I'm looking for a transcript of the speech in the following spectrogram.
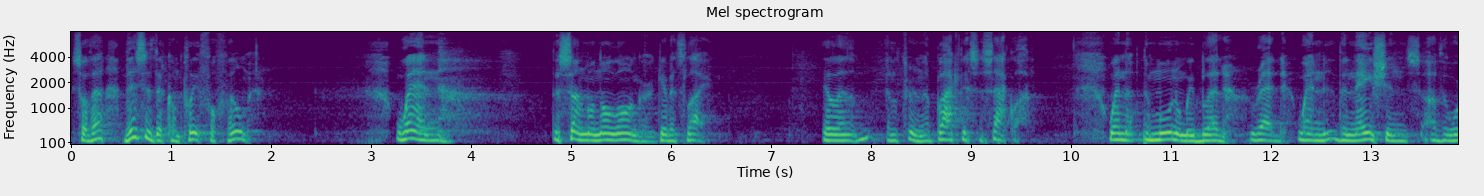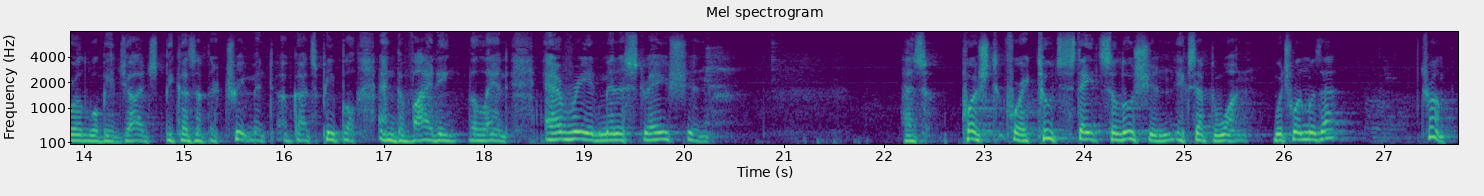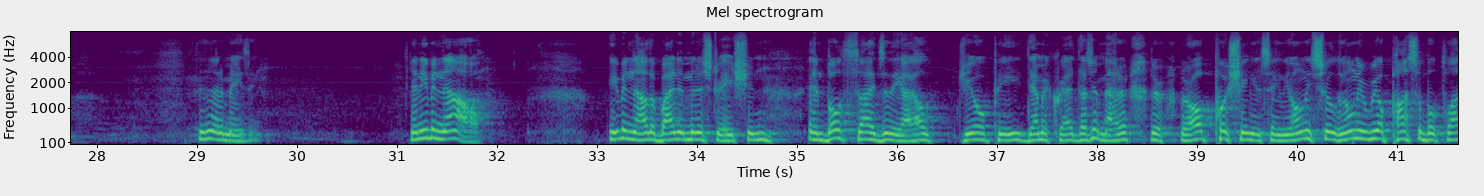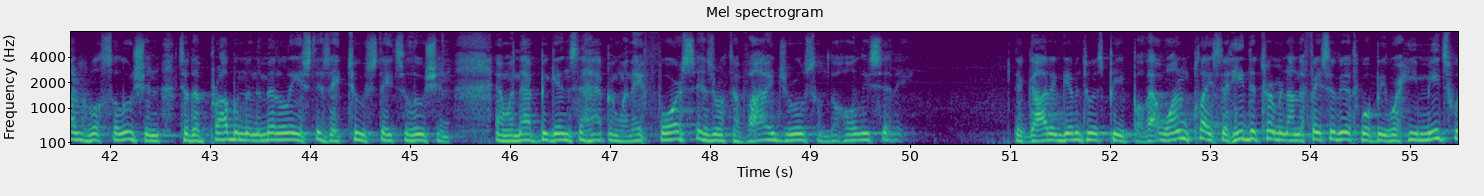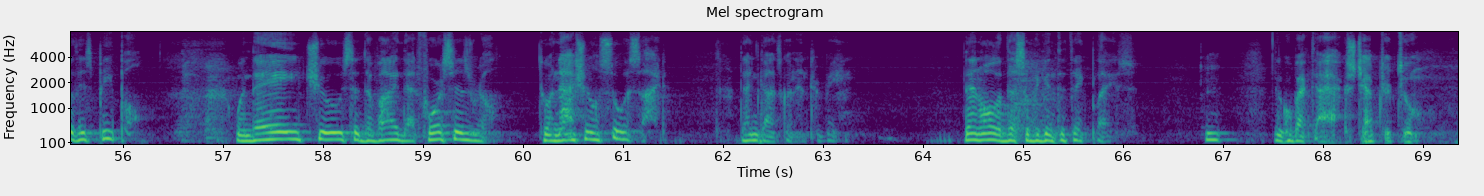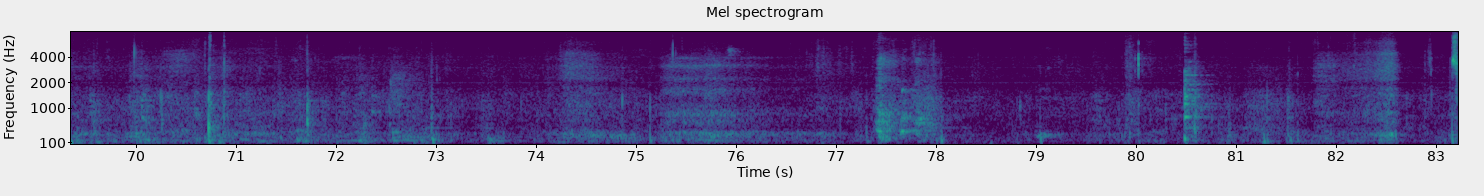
So that this is the complete fulfillment. When the sun will no longer give its light. It'll, it'll turn the blackness to sackcloth. When the, moon will be bled red, when the nations of the world will be judged because of their treatment of God's people and dividing the land. Every administration has pushed for a two state solution except one. Which one was that? Trump. Isn't that amazing? And even now, even now, the Biden administration and both sides of the aisle, GOP, Democrat, doesn't matter, they're, they're all pushing and saying the only, the only real possible plausible solution to the problem in the Middle East is a two state solution. And when that begins to happen, when they force Israel to divide Jerusalem, the holy city, that God had given to his people, that one place that he determined on the face of the earth will be where he meets with his people. When they choose to divide that, force Israel to a national suicide, then God's going to intervene. Then all of this will begin to take place. Hmm? Go back to Acts chapter 2.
